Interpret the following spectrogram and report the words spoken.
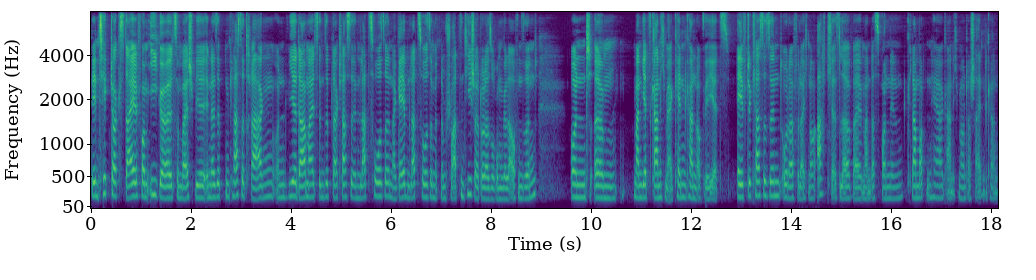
den TikTok-Style vom E-Girl zum Beispiel in der siebten Klasse tragen und wir damals in siebter Klasse in Latzhose, einer gelben Latzhose mit einem schwarzen T-Shirt oder so rumgelaufen sind und ähm, man jetzt gar nicht mehr erkennen kann, ob wir jetzt elfte Klasse sind oder vielleicht noch Achtklässler, weil man das von den Klamotten her gar nicht mehr unterscheiden kann.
